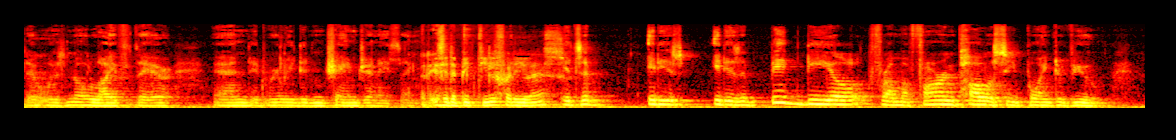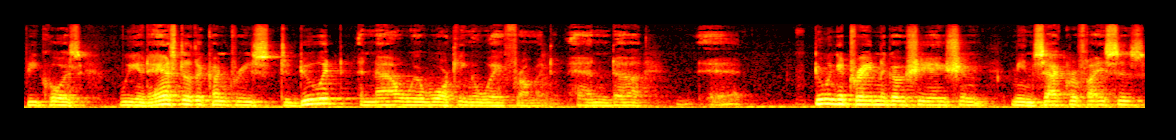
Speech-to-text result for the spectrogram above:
There was no life there and it really didn't change anything. But is it a big deal for the U.S.? It's a, it is, it is a big deal from a foreign policy point of view, because we had asked other countries to do it, and now we're walking away from it. And uh, doing a trade negotiation means sacrifices.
